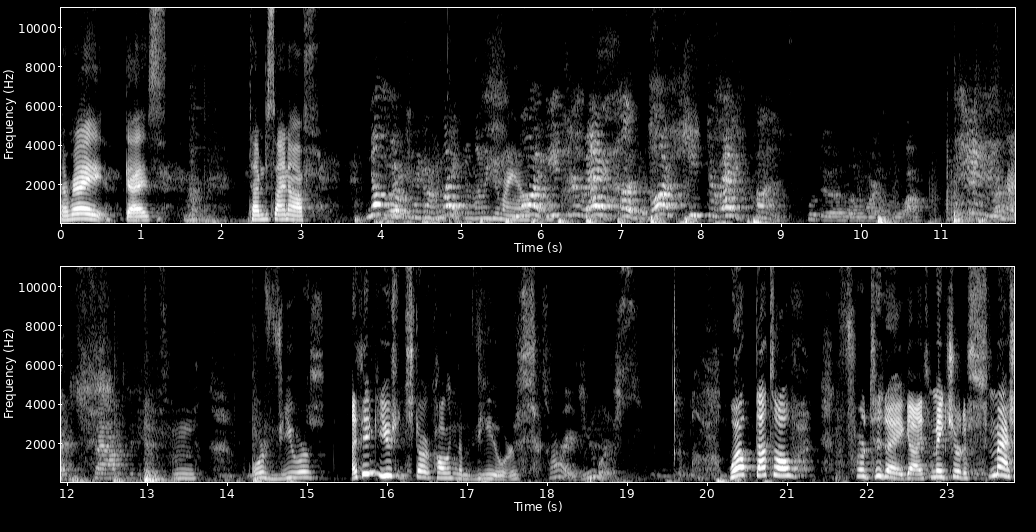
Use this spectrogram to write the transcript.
All right, guys. Time to sign off. No, wait, wait. Let me do my More Easter egg hunt. More Easter egg hunt. We'll do it a little more in a little while. Go ahead. Sign off to the kids. Mm, or viewers. I think you should start calling them viewers. Sorry, viewers. Well, that's all for today, guys. Make sure to smash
